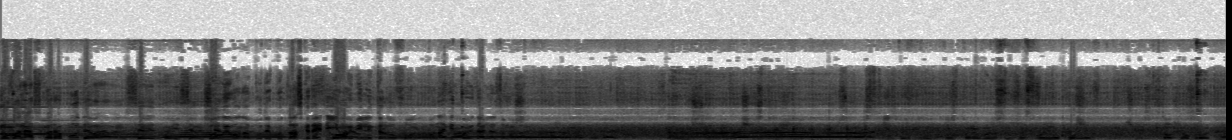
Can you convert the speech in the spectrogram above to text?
Ну, вона скоро буде, вона вам все відповість. Я вам Коли чесно вона буде? Будь ласка, дайте їй Скоро. мобільний телефон. Вона відповідальна за машину. перевищив вже свої обов'язки. Доброго дня.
